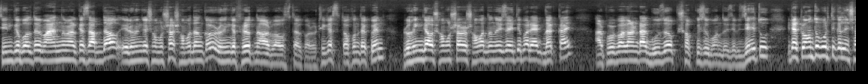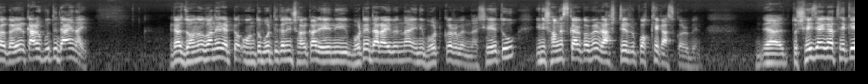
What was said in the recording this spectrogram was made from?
চীনকে বলতে হবে মায়ানমারকে চাপ দাও, এই রোহিঙ্গা সমস্যার সমাধান করো, রোহিঙ্গা ফেরত নেওয়ার ব্যবস্থা করো, ঠিক আছে? তখন দেখবেন রোহিঙ্গাও সমস্যারও সমাধান হয়ে যাইতে পারে এক ধাক্কায়, আর প্রোপাগান্ডা, গুজব সব কিছু বন্ধ হয়ে যাবে। যেহেতু এটা একটা অন্তর্বর্তীকালীন সরকার, এর কারোর প্রতি দায় নাই। এটা জনগণের একটা অন্তর্বর্তীকালীন সরকার, ইনি ভোটে দাঁড়াইবেন না, ইনি ভোট করবেন না। সেহেতু ইনি সংস্কার করবেন, রাষ্ট্রের পক্ষে কাজ করবেন। তো সেই জায়গা থেকে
